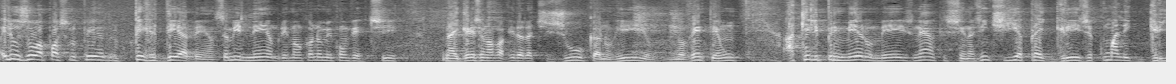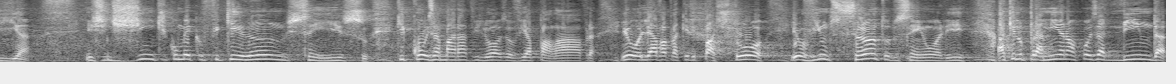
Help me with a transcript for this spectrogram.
Ele usou o apóstolo Pedro, perder a benção. Eu me lembro, irmão, quando eu me converti na Igreja Nova Vida da Tijuca, no Rio, em 91, aquele primeiro mês, né, Cristina? A gente ia para a igreja com uma alegria e gente, como é que eu fiquei anos sem isso? Que coisa maravilhosa ouvir a palavra. Eu olhava para aquele pastor, eu vi um santo do Senhor ali. Aquilo para mim era uma coisa linda.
